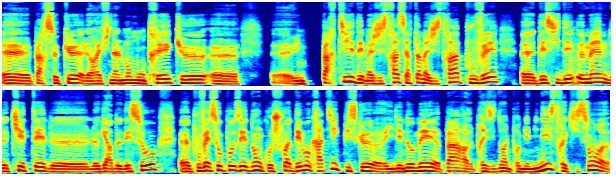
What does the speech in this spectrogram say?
euh, parce que elle aurait finalement montré que une partie des magistrats, certains magistrats pouvaient euh, décider eux-mêmes de qui était le, garde des sceaux, euh, pouvaient s'opposer donc au choix démocratique puisque euh, il est nommé par le président et le premier ministre qui sont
